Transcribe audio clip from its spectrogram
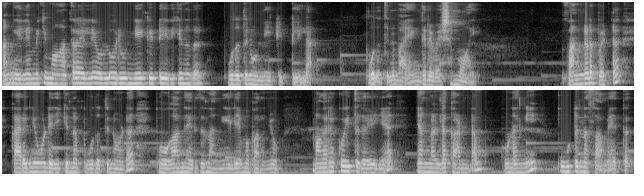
അങ്ങയിലമ്മയ്ക്ക് മാത്രമല്ലേ ഉള്ളൂ ഒരു ഉണ്ണിയെ കിട്ടിയിരിക്കുന്നത്. ഭൂതത്തിന് ഉണ്ണിയെ കിട്ടിയില്ല. ഭൂതത്തിന് ഭയങ്കര വിഷമമായി. സങ്കടപ്പെട്ട് കരഞ്ഞുകൊണ്ടിരിക്കുന്ന ഭൂതത്തിനോട് പോകാൻ നേരത്തെ നങ്ങേലിയമ്മ പറഞ്ഞു മകരക്കൊയ്ത്ത് കഴിഞ്ഞ് ഞങ്ങളുടെ കണ്ടം ഉണങ്ങി പൂട്ടുന്ന സമയത്ത്.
